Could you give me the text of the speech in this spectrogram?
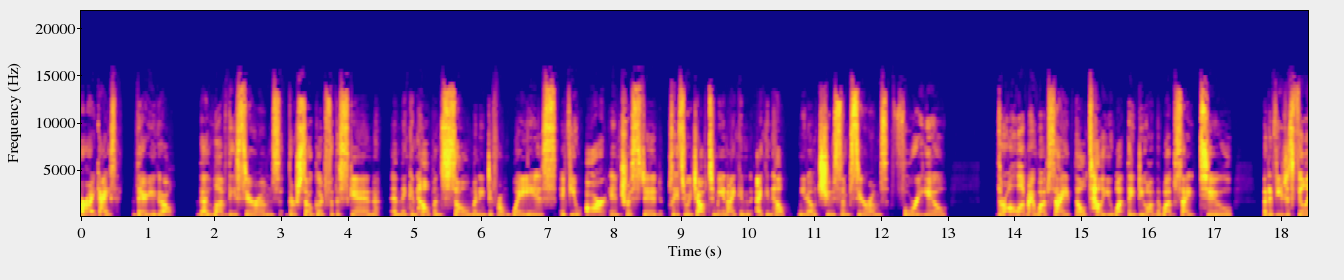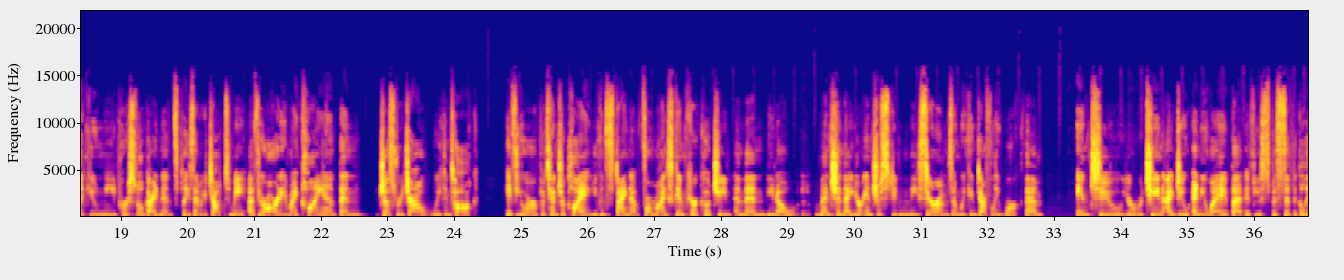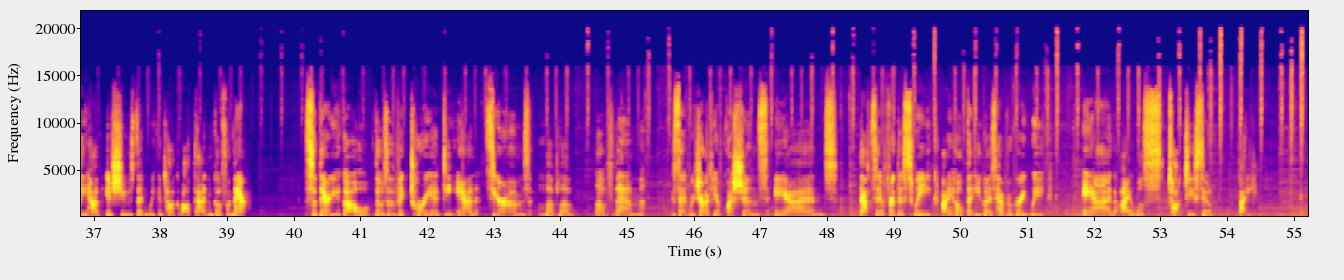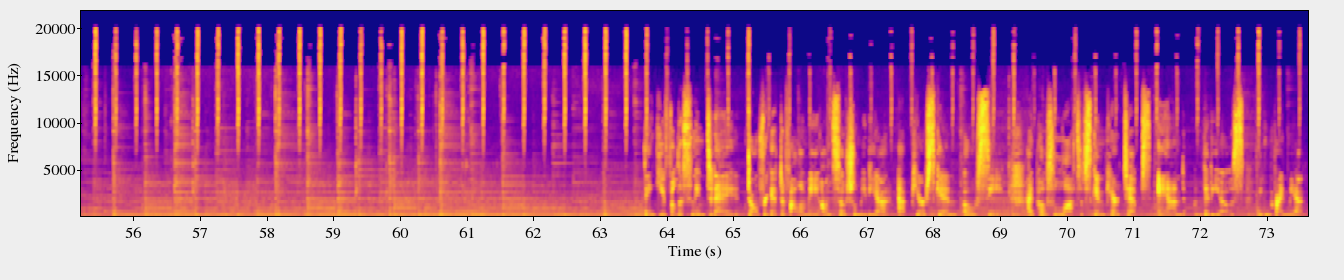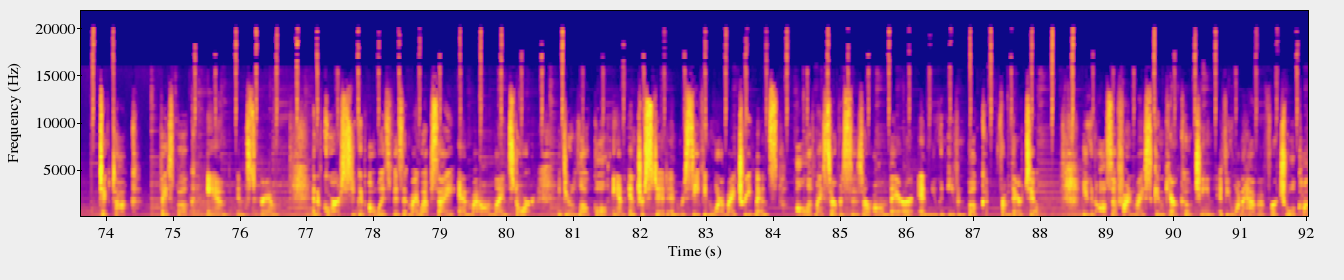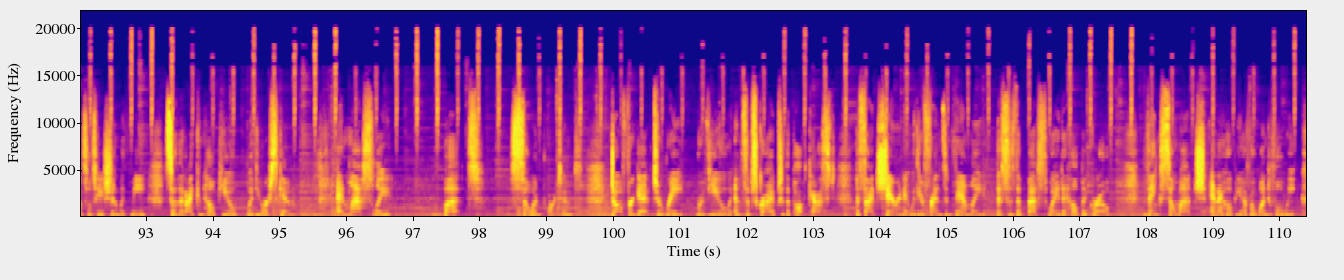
all right, guys, there you go. I love these serums. They're so good for the skin and they can help in so many different ways. If you are interested, please reach out to me and I can I can help, you know, choose some serums for you. They're all on my website. They'll tell you what they do on the website too. But if you just feel like you need personal guidance, please reach out to me. If you're already my client, then just reach out. We can talk if you're a potential client, you can sign up for my skincare coaching and then, you know, mention that you're interested in these serums and we can definitely work them into your routine. I do anyway, but if you specifically have issues, then we can talk about that and go from there. So there you go. Those are the Victoria DeAnne serums. Love, love, love them. Like I said, reach out if you have questions. And that's it for this week. I hope that you guys have a great week and I will talk to you soon. Bye. Thank you for listening today. Don't forget to follow me on social media at Pure Skin OC. I post lots of skincare tips and videos. You can find me at TikTok, Facebook, and Instagram. And of course, you can always visit my website and my online store. If you're local and interested in receiving one of my treatments, all of my services are on there, and you can even book from there too. You can also find my skincare coaching if you want to have a virtual consultation with me so that I can help you with your skin. And lastly, but so important, don't forget to rate, review, and subscribe to the podcast. Besides sharing it with your friends and family, this is the best way to help it grow. Thanks so much, and I hope you have a wonderful week.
